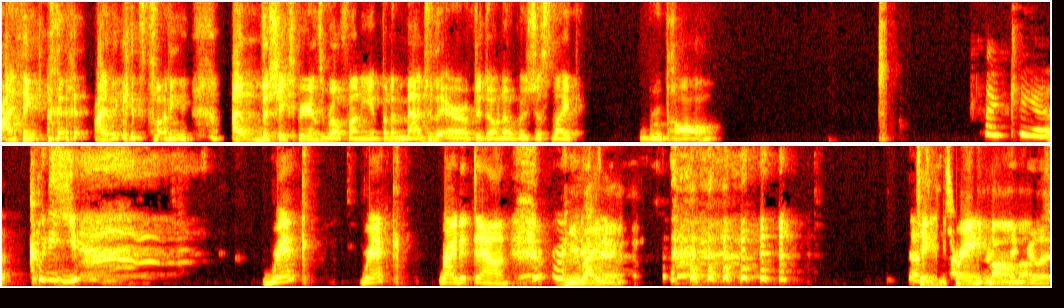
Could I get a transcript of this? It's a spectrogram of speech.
I think I think it's funny. I, the Shakespearean's real funny, but imagine the arrow of Dodona was just like RuPaul. I can't. Could you, Rick? Rick, write it down. Rewrite it. Take the train, mama.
